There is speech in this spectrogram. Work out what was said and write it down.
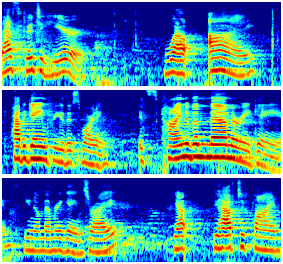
That's good to hear. Well, I have a game for you this morning. It's kind of a memory game. You know memory games, right? Yep. You have to find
